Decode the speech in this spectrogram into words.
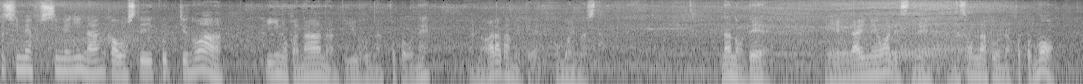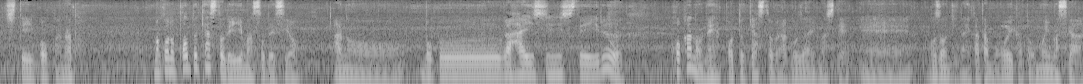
節目節目に何かをしていくっていうのはいいのかななんていうふうなことをねあの改めて思いました。なのでえー、来年はですねそんな風なこともしていこうかなと、まあ、このポッドキャストで言いますとですよあのー、僕が配信している他のねポッドキャストがございまして、えー、ご存知ない方も多いかと思いますが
